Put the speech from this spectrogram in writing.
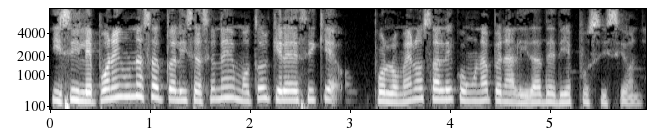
Y si le ponen unas actualizaciones en el motor, quiere decir que por lo menos sale con una penalidad de 10 posiciones.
